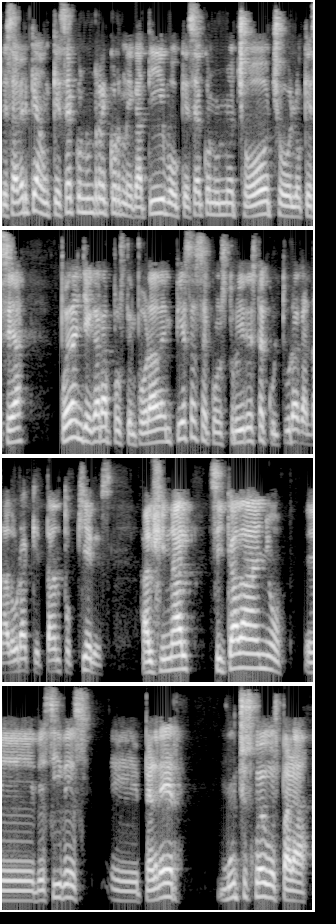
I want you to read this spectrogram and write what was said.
de saber que aunque sea con un récord negativo, que sea con un 8-8 o lo que sea, puedan llegar a postemporada, empiezas a construir esta cultura ganadora que tanto quieres. Al final, si cada año eh, decides eh, perder muchos juegos para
